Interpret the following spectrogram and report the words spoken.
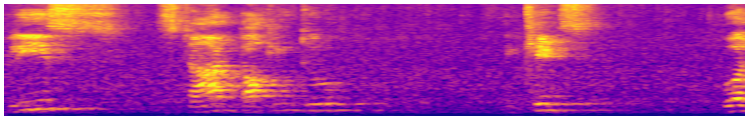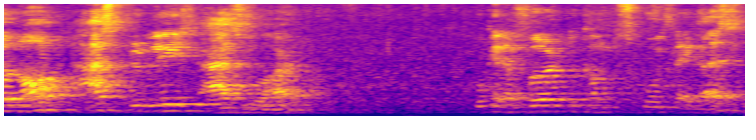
Please start talking to the kids who are not as privileged as you are, who can afford to come to schools like us,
